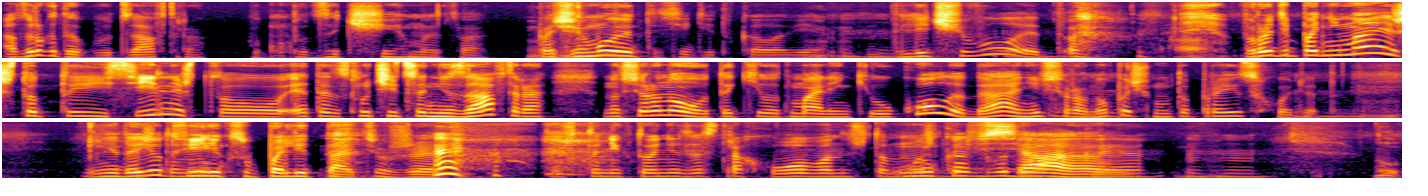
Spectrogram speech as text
А вдруг это будет завтра? Зачем это? Почему mm-hmm. это сидит в голове? Mm-hmm. Для чего это? А. Вроде понимаешь, что ты сильный, что это случится не завтра, но все равно вот такие вот маленькие уколы, да, они все mm-hmm. равно почему-то происходят. Mm-hmm. Не дают Фениксу ни... полетать уже. Что никто не застрахован, что ну, может быть всякое. Ну,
